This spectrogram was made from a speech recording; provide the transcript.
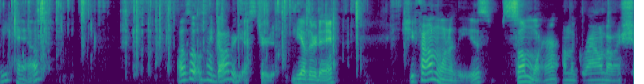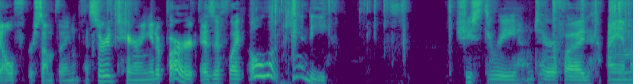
We have. I was out with my daughter yesterday, the other day. She found one of these somewhere on the ground on a shelf or something and started tearing it apart as if like, oh look, candy. She's three. I'm terrified. I am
